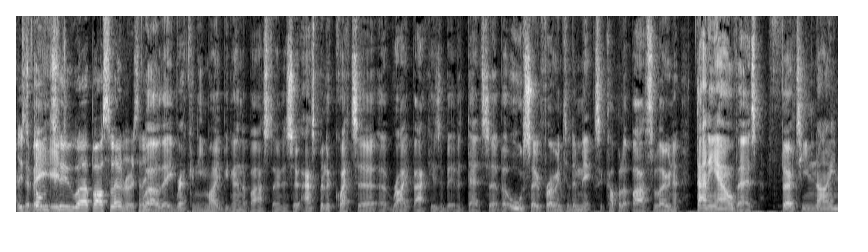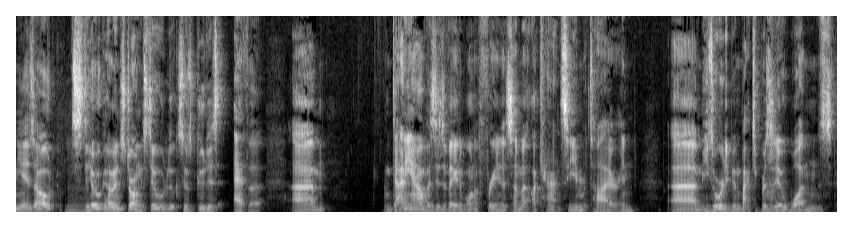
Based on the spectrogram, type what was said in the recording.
He's activated. gone to uh, Barcelona, isn't he? Well, they reckon he might be going to Barcelona. So Azpilicueta at right back is a bit of a dead cert, but also throw into the mix a couple at Barcelona. Dani Alves, 39 years old, still going strong, still looks as good as ever. Um, Dani Alves is available on a free in the summer. I can't see him retiring. Um, he's already been back to Brazil once.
